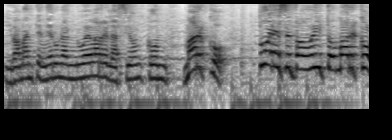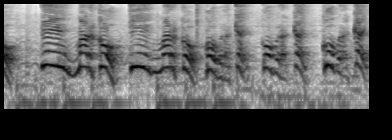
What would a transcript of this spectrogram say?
y va a mantener una nueva relación con Marco. Tú eres el favorito, Marco. Team Marco, Team Marco, Cobra Kai, Cobra Kai, Cobra Kai.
